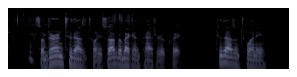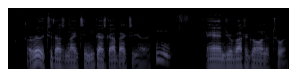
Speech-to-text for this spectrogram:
so during 2020, so I'll go back in the past real quick. 2020, or really 2019, you guys got back together, mm-hmm. and you're about to go on a tour.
